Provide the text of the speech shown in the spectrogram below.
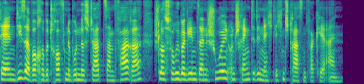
Der in dieser Woche betroffene Bundesstaat Samfara schloss vorübergehend seine Schulen und schränkte den nächtlichen Straßenverkehr ein.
